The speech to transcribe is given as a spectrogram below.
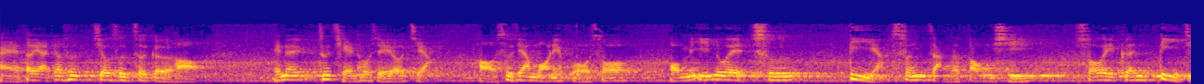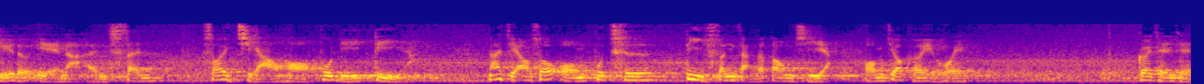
哎对呀，就是就是这个哈。因为之前或者有讲，哦，释迦牟尼佛说，我们因为吃地呀生长的东西，所以跟地结的缘啊很深，所以脚哈不离地呀。那假如说我们不吃地生长的东西呀，我们就可以飞。各位姐姐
